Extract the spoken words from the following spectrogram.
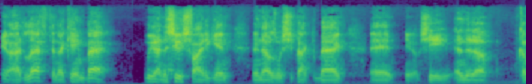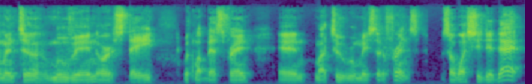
you know I'd left and I came back, we got in a huge fight again, and that was when she packed the bag, and you know she ended up coming to move in or stay with my best friend and my two roommates that are friends. So once she did that,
